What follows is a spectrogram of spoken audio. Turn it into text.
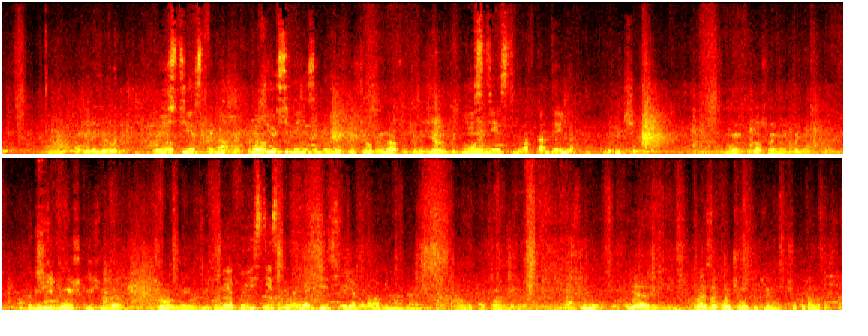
будет. Утилизировать. Естественно. Я же ее себе не заберу. Если вы при нас утилизируете, то мы, Естественно. В контейнер для печи. мы туда с вами не пойдем. А Несите почему? мешки сюда, черные. Нет, ну естественно, я здесь все. Я думала, вы не знаете. На самом деле. Я... Давай закончим эту тему. Что, куда она пошла?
